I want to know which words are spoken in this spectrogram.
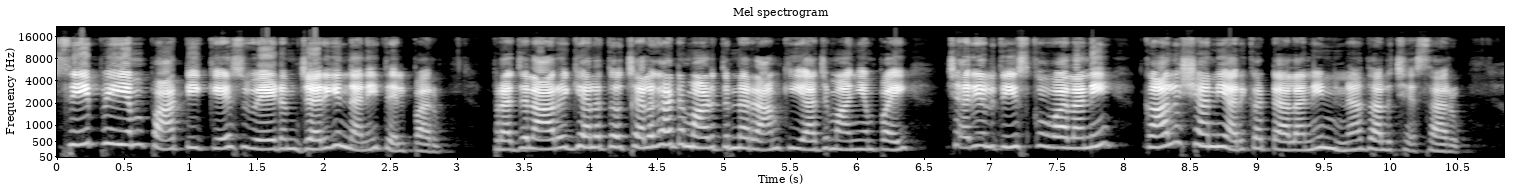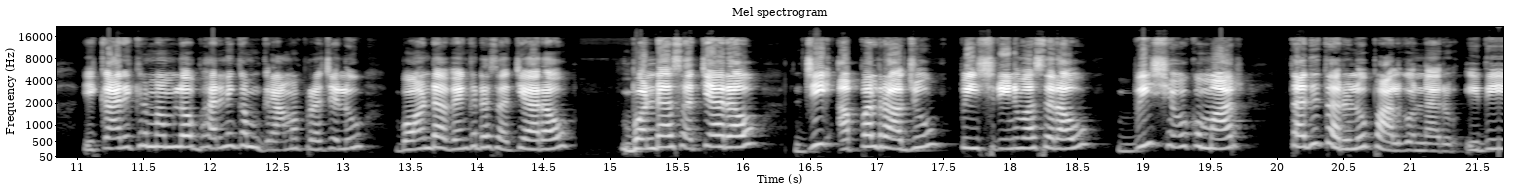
సిపిఎం పార్టీ కేసు వేయడం జరిగిందని తెలిపారు. ప్రజల ఆరోగ్యాలతో చెలగాటమాడుతున్న రామ్కి యాజమాన్యంపై చర్యలు తీసుకోవాలని కాలుష్యాన్ని అరికట్టాలని నినాదాలు చేశారు. ఈ కార్యక్రమంలో భరణికం గ్రామ ప్రజలు Bonda Venkata Satyarao Bonda Satyarao G Appalaraju P Srinivasarao B Sivakumar తదితరులు పాల్గొన్నారు. ఇది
